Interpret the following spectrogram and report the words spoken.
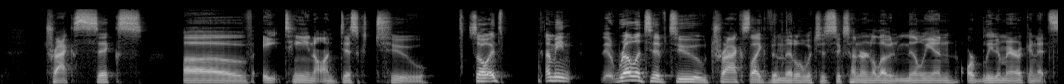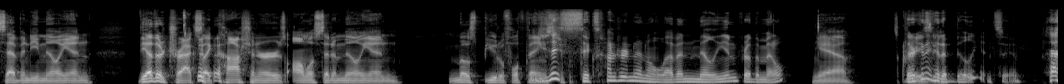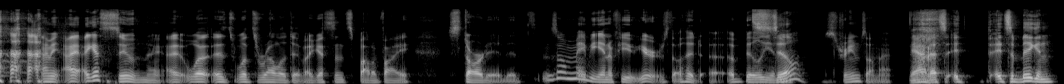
track 6 of 18 on disc 2. So it's I mean, relative to tracks like The Middle which is 611 million or Bleed American at 70 million, the other tracks like Cautioners almost at a million, Most Beautiful Did you Things. say 611 million for the middle? yeah. It's They're going to hit a billion soon. I mean, I, I guess soon. I, I, what is what's relative? I guess since Spotify started, it's so maybe in a few years they'll hit a, a billion Still. streams on that. yeah, that's it it's a big one.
